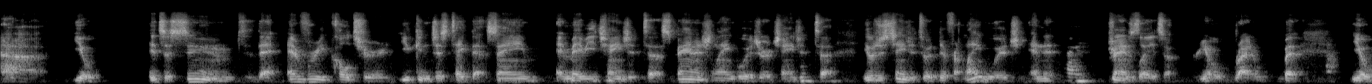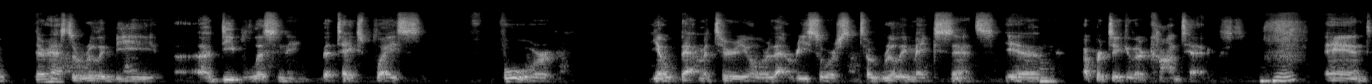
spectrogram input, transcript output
uh, you know, it's assumed that every culture you can just take that same and maybe change it to Spanish language or change it to you'll just change it to a different language and it right. translates you know right but you know there has to really be a deep listening that takes place for you know that material or that resource to really make sense in a particular context mm-hmm. and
